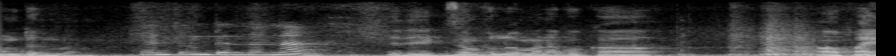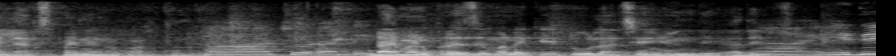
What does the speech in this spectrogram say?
ఉంటుంది ఎంత ఉంటుందన్న? ఇది ఎగ్జాంపుల్ మనకు ఒక ఫైవ్ ల్యాక్స్ పైన పడుతుంది. ఆ, చూడండి. డైమండ్ ప్రైస్ మనకి టూ ల్యాక్స్ చేంజ్ ఉంది. అది ఇది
